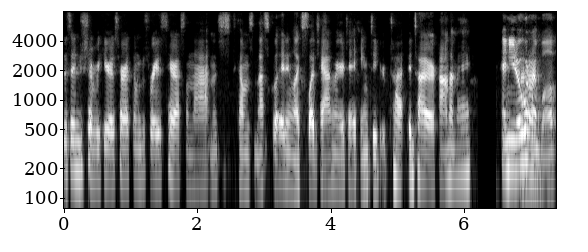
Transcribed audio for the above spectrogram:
this industry over here is hurt, then we'll just raise tariffs on that. And it just becomes an escalating like sledgehammer you're taking to your ti entire economy. And you know what I Um, love?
